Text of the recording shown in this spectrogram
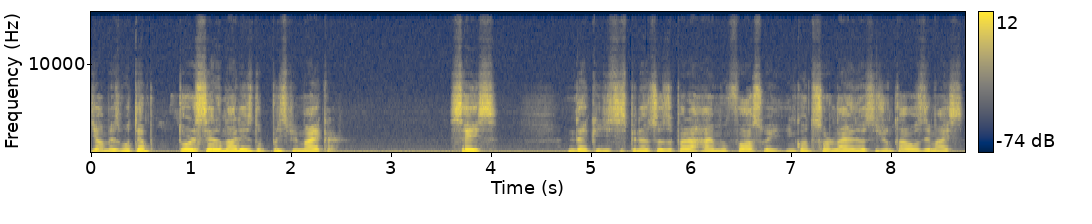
E ao mesmo tempo, torcer o nariz do príncipe Maikar. 6. Dunk disse esperançoso para Raymond Fosway, enquanto Sir Lionel se juntava aos demais.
